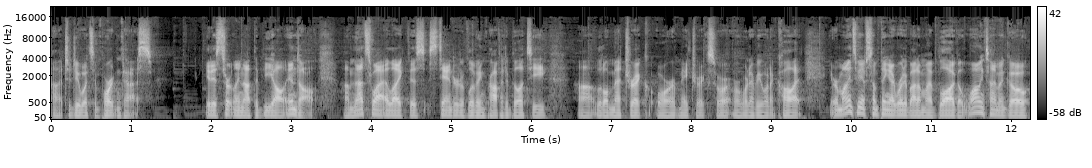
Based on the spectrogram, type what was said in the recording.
uh, to do what's important to us. It is certainly not the be all end all. Um, that's why I like this standard of living profitability uh, little metric or matrix or, or whatever you want to call it. It reminds me of something I wrote about on my blog a long time ago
